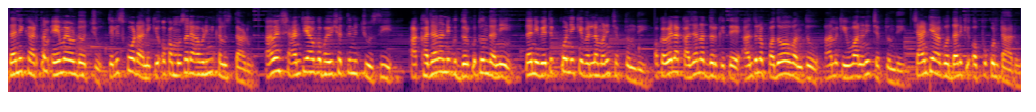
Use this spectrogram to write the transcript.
దానికి అర్థం ఏమై ఉండవచ్చు తెలుసుకోవడానికి ఒక ముసలి ఆవిడిని కలుస్తాడు. ఆమె శాంతియాగ భవిష్యత్తుని చూసి ఆ ఖజానా నీకు దొరుకుతుందని దాన్ని వెతుక్కోనికి వెళ్ళమని చెప్తుంది. ఒకవేళ ఖజానా దొరికితే అందులో పదవ వంతు ఆమెకి ఇవ్వాలని చెప్తుంది. శాంటియాగో దానికి ఒప్పుకుంటాడు.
